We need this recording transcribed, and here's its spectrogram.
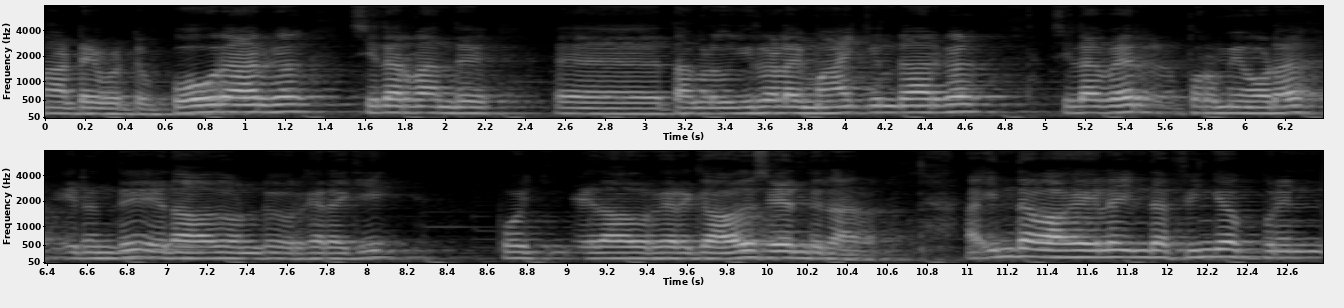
நாட்டை விட்டு போகிறார்கள். சிலர் வந்து தங்கள் உயிர்களை மாய்க்கின்றார்கள். சில பேர் பொறுமையோடு இருந்து ஏதாவது ஒன்று ஒரு கரைக்கு போய் ஏதாவது ஒரு கரைக்காவது சேர்ந்துறார்கள். இந்த வகையில் இந்த ஃபிங்கர் பிரிண்ட்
